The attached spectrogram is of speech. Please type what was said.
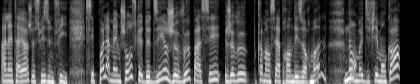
à l'intérieur, je suis une fille. C'est pas la même chose que de dire je veux passer, je veux commencer à prendre des hormones pour modifier mon corps.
